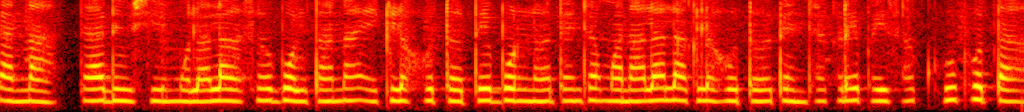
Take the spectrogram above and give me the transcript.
त्यांना. त्या दिवशी मुलाला असं बोलताना ऐकलं होतं. ते बोलणं त्यांच्या मनाला लागलं होतं. त्यांच्याकडे पैसा खूप होता.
